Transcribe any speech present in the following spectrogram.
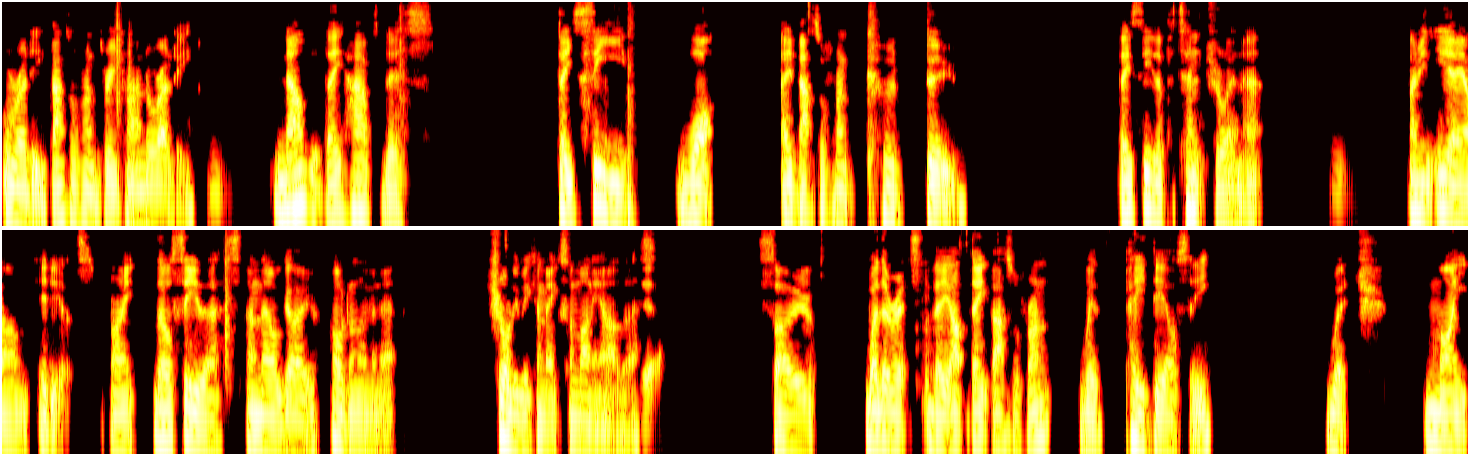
already, Battlefront 3 planned already, Mm. now that they have this, they see what a Battlefront could do. They see the potential in it. I mean, EA aren't idiots, right? They'll see this and they'll go, hold on a minute. Surely we can make some money out of this. Yeah. So, whether it's they update Battlefront with paid DLC, which might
